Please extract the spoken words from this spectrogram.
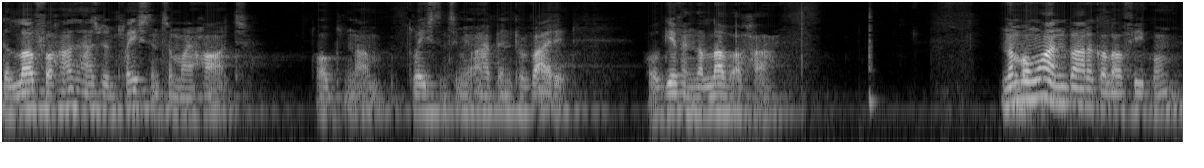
the love for her has been placed into my heart, or not placed into me, or I have been provided, or given the love of her. Number one, barakallahu fikum,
